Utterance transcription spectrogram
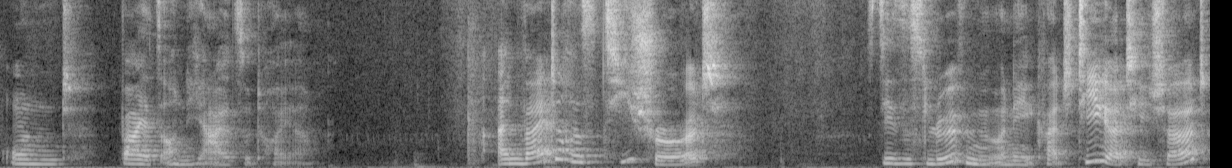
und war jetzt auch nicht allzu teuer. Ein weiteres T-Shirt ist dieses Löwen, oh nee, Quatsch, Tiger-T-Shirt.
